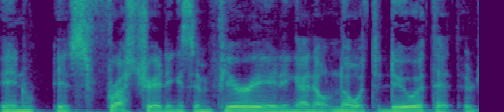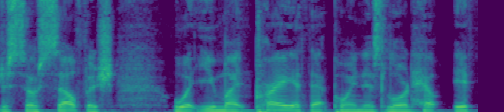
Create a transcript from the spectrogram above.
in, it's frustrating. It's infuriating. I don't know what to do with it. They're just so selfish. What you might pray at that point is, Lord, help, if,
